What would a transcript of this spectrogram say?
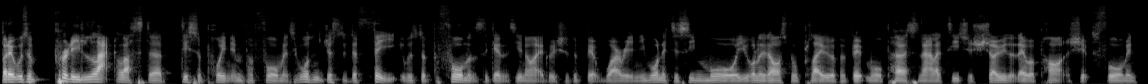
but it was a pretty lackluster, disappointing performance. It wasn't just a defeat; it was the performance against United, which was a bit worrying. You wanted to see more. You wanted Arsenal play with a bit more personality to show that there were partnerships forming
